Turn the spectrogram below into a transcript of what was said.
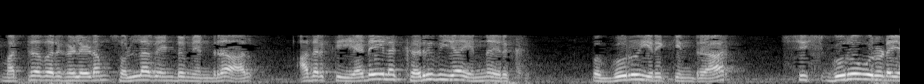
மற்றவர்களிடம் சொல்ல வேண்டும் என்றால் அதற்கு இடையில கருவியா என்ன இருக்கு? இப்ப குரு இருக்கின்றார். குருவருடைய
